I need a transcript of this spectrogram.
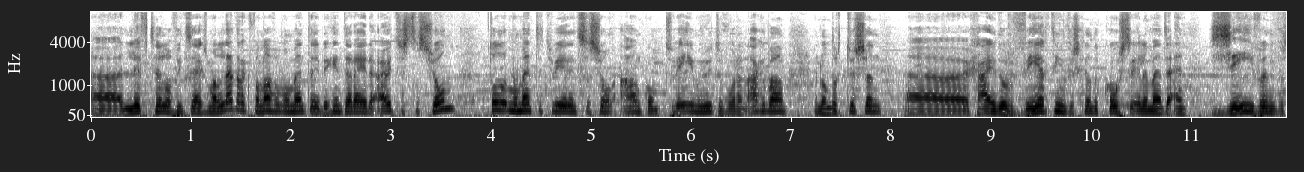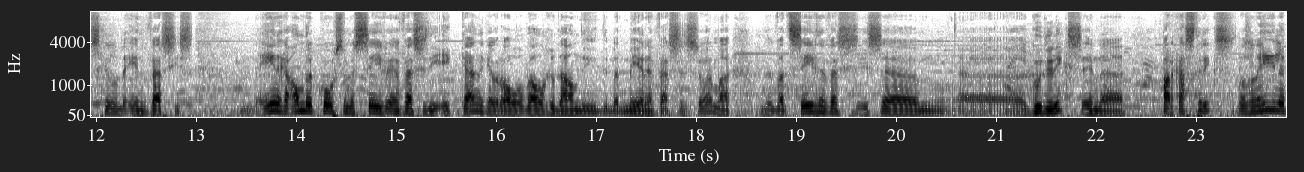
uh, lifthill of iets dergelijks. Maar letterlijk vanaf het moment dat je begint te rijden uit het station tot het moment dat je weer in het station aankomt. Twee minuten voor een achtbaan. En ondertussen uh, ga je door 14 verschillende coaster-elementen en 7 verschillende inversies. De enige andere coaster met 7 inversies die ik ken, ik heb er al wel gedaan die, met meer inversies hoor, maar met 7 inversies is uh, in uh, Park. Dat is een hele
